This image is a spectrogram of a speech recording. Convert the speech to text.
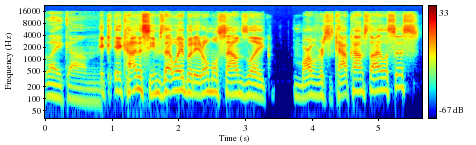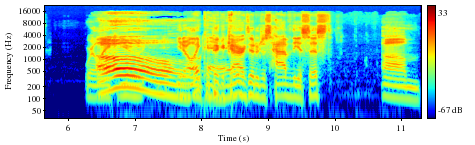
Like, um, it it kind of seems that way, but it almost sounds like Marvel versus Capcom style assists, where like oh, you, you know, like okay. you pick a character to just have the assist. Um,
